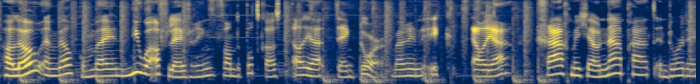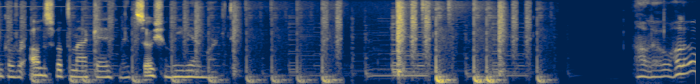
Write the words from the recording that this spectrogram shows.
Hallo en welkom bij een nieuwe aflevering van de podcast Elja Denkt Door, waarin ik, Elja, graag met jou napraat en doordenk over alles wat te maken heeft met social media en marketing. Hallo, hallo.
